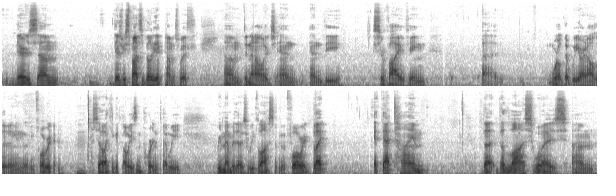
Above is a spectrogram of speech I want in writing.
there's um, there's responsibility that comes with um, the knowledge and and the surviving uh, world that we are now living and moving forward in. Mm. So I think it's always important that we remember those who we've lost and move forward. But at that time, the the loss was um,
